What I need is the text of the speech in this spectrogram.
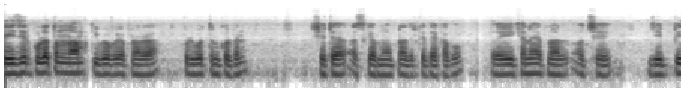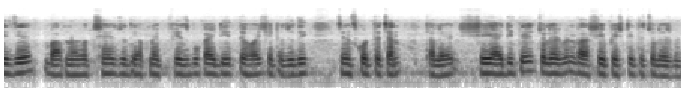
পেজের পুরাতন নাম কীভাবে আপনারা পরিবর্তন করবেন, সেটা আজকে আমি আপনাদেরকে দেখাবো। তো এইখানে আপনার হচ্ছে যে পেজে বা আপনার হচ্ছে যদি আপনি ফেসবুক আইডিতে হয়, সেটা যদি চেঞ্জ করতে চান, তাহলে সেই আইডিতে চলে আসবেন বা সেই পেজটিতে চলে আসবেন।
